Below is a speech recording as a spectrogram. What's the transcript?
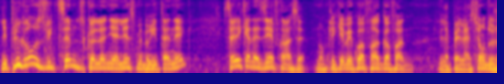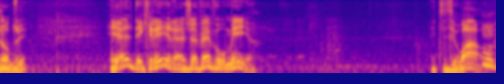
les plus grosses victimes du colonialisme britannique, c'est les Canadiens français, donc les Québécois francophones, l'appellation d'aujourd'hui. Et elle d'écrire euh, Je vais vomir. Et tu dis, waouh, mm.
